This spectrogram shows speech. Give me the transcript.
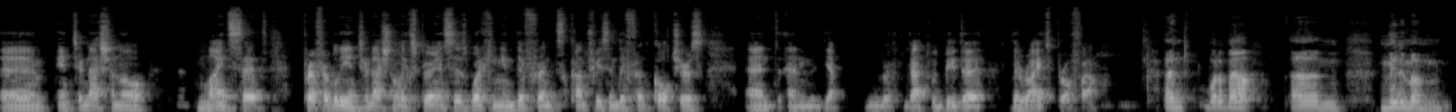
um, international mindset, preferably international experiences, working in different countries in different cultures, and and yeah, that would be the the right profile. And what about um, minimum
